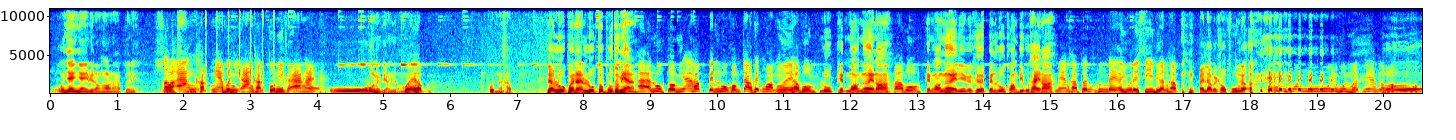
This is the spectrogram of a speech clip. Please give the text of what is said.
โอ้ใหญ่ๆพี่น้องเฮานะครับตัวนี้แต่ว่าอ่างคักแม่เพิ่นนี่อ่างคักตัวนี้ก็อ่างไงโอ้เบิ่งในเบียงพี่น้องไว้ครับพุ่นนะครับ แล้วลูกเพิ่นน่ะลูกตัวผู้ตัวเมียนั่นอ่าลูกตัวเมียครับเป็นลูกของเจ้าเพชรงอกเงยครับผมลูกเพชรงอกเงยเนาะครับผมเพชรงอกเงยนี่ก็คือเป็นลูกของบีกุไทยเนาะ แมนครับเพิ่งเพิ่งได้อายุได้สี่เดือนครับ ไปแล้วไปเข้าฟุ้งแล้วไว้มันห่วงงูงูจะพุ่นเมดแม่นกับโอ้ห่วงงู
